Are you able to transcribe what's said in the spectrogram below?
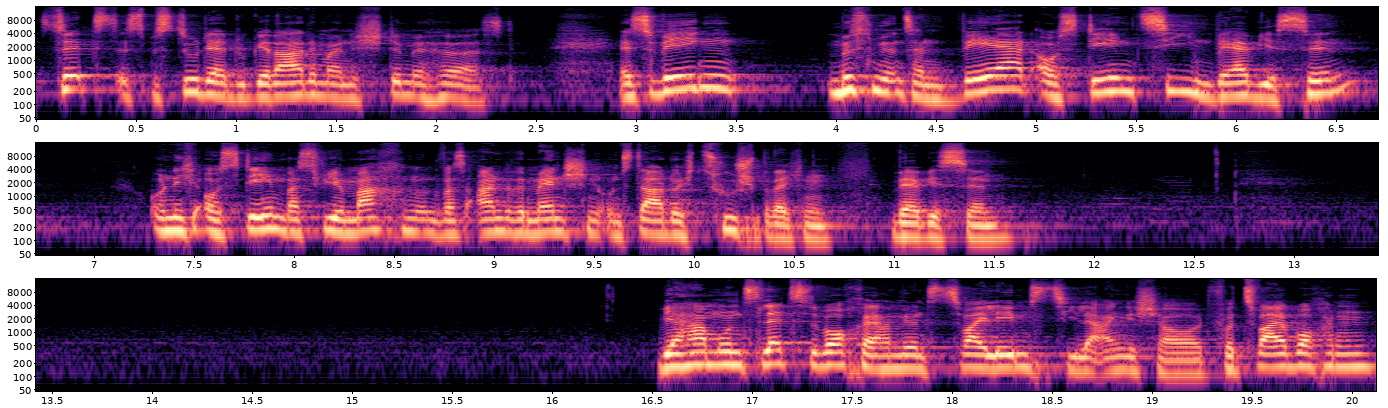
sitzt. Es bist du, der du gerade meine Stimme hörst. Deswegen müssen wir unseren Wert aus dem ziehen, wer wir sind und nicht aus dem, was wir machen und was andere Menschen uns dadurch zusprechen, wer wir sind. Wir haben uns letzte Woche haben wir uns zwei Lebensziele angeschaut. Vor zwei Wochen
